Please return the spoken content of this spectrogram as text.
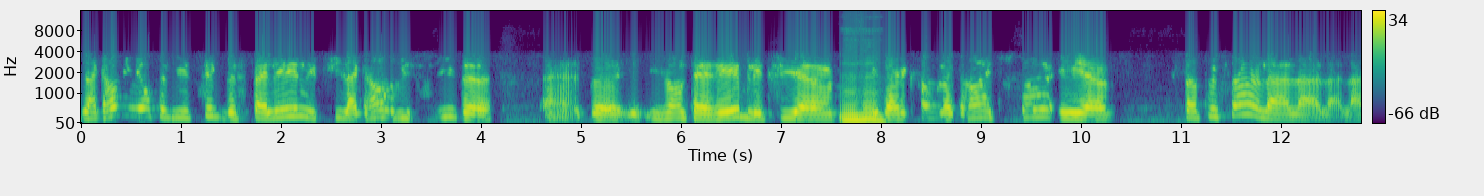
la grande Union soviétique de Staline et puis la grande Russie de euh, de Yvan le Terrible et puis euh, Mhm. d'Alexandre le Grand et tout ça. Et euh, c'est un peu ça la, la, la, la,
